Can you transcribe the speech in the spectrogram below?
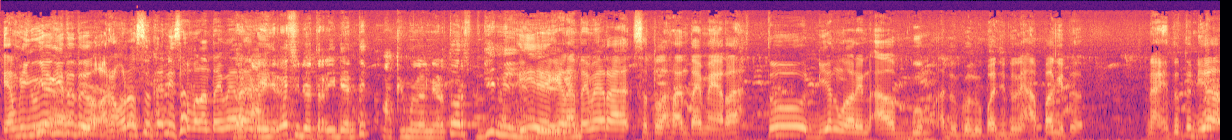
yang bingungnya Iya, gitu tuh iya. orang-orang suka nih sama lantai dan merah nih akhirnya sudah teridentik Monkey Millionaire tuh harus begini gitu Iya ya kayak kan? lantai merah. Setelah lantai merah tuh dia ngeluarin album, aduh gue lupa judulnya apa gitu. Nah itu tuh dia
